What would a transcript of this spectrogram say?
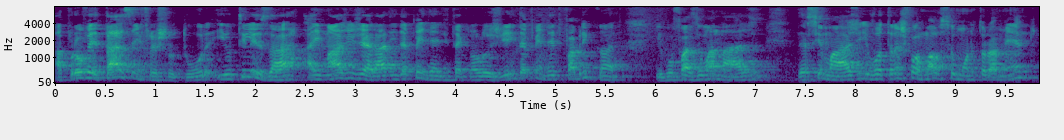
aproveitar essa infraestrutura e utilizar a imagem gerada independente de tecnologia, independente de fabricante. E vou fazer uma análise dessa imagem e vou transformar o seu monitoramento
